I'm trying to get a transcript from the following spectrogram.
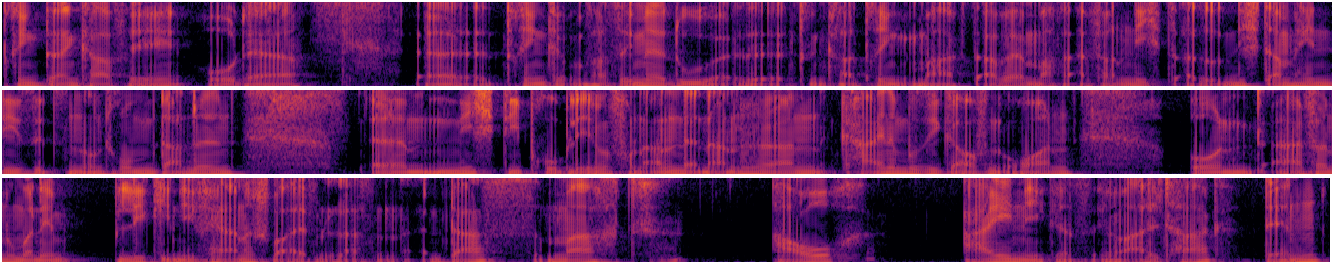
trink deinen Kaffee oder äh, trink was immer du äh, gerade trinken magst, aber mach einfach nichts. Also nicht am Handy sitzen und rumdaddeln, ähm, nicht die Probleme von anderen anhören, keine Musik auf den Ohren und einfach nur mal den Blick in die Ferne schweifen lassen. Das macht auch einiges im Alltag, denn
